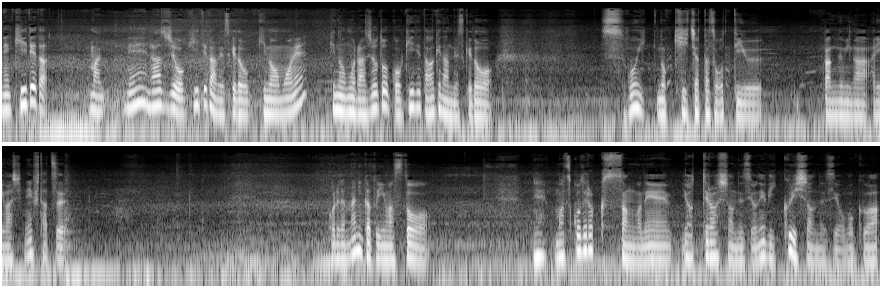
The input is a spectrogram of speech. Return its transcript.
ね、聞いてた、まあね、ラジオを聞いてたんですけど、昨日もね、昨日もラジオトークを聞いてたわけなんですけど、すごいの聞いちゃったぞっていう番組がありましてね、2つ。これが何かと言いますと、ね、マツコ・デラックスさんがね、やってらしたんですよね。びっくりしたんですよ、僕は。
